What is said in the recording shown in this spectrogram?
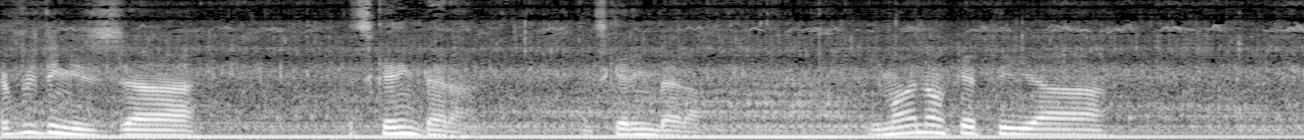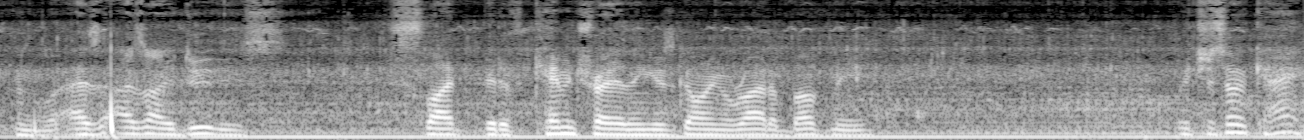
Everything is, uh, it's getting better. It's getting better. You might not get the, uh, as, as I do this, slight bit of chemtrailing is going right above me which is okay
